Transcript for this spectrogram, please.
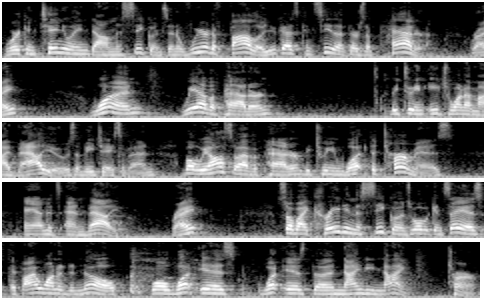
We're continuing down the sequence. And if we were to follow, you guys can see that there's a pattern, right? One, we have a pattern between each one of my values of each a sub n, but we also have a pattern between what the term is and its n value, right? So by creating the sequence, what we can say is, if I wanted to know, well, what is, what is the 99th term?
